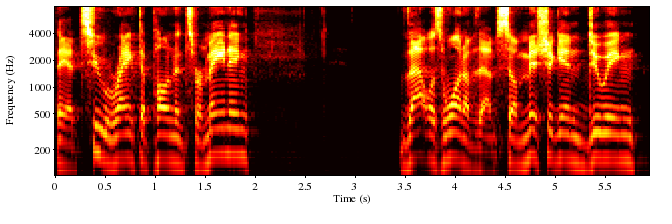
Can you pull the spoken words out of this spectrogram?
They had two ranked opponents remaining. That was one of them. So Michigan doing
